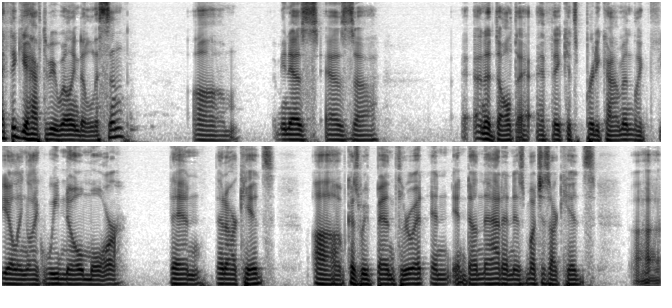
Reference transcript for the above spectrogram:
I think you have to be willing to listen. Um, I mean, as as uh, an adult, I, I think it's pretty common, like feeling like we know more than than our kids, because we've been through it and and done that. And as much as our kids uh,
